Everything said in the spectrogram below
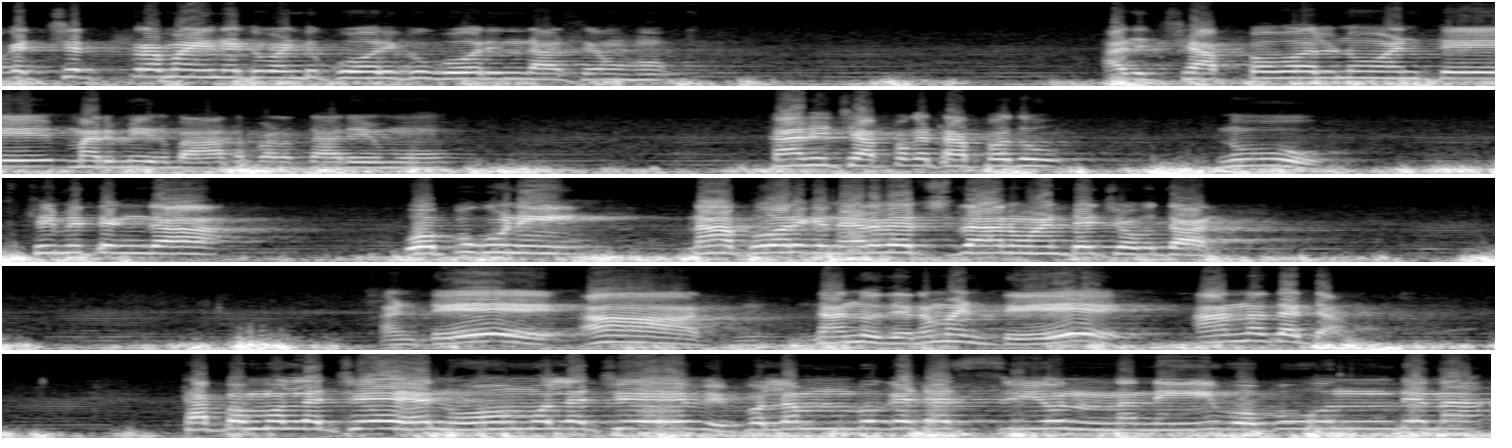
ఒక చిత్రమైనటువంటి కోరిక కోరింది ఆ సింహం. అది చెప్పవలను అంటే మరి మీరు బాధపడతారేమో. కానీ చెప్పక తప్పదు. నువ్వు స్థిమితంగా ఒప్పుకుని నా కోరిక నెరవేర్చుతాను అంటే చెబుతాను. అంటే ఆ నన్ను తినమంటే అన్నదట. తపములచే నోములచే విపులంబుగడస్యున్న నీ ఒపు ఉందిన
